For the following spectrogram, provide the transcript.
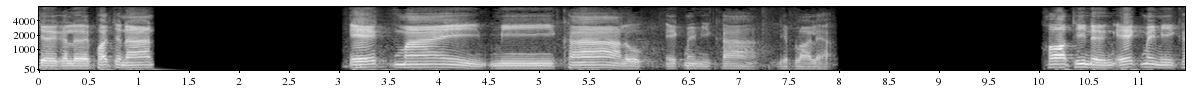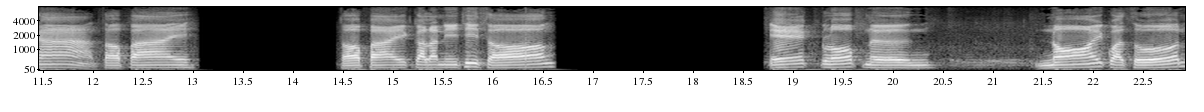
เจอกันเลย เพราะฉะนั้น x ไม่มีค่าลูก x ไม่มีค่า เรียบร้อยแล้ว ข้อที่หนึ่ง x ไม่มีค่า ต่อไป ต่อไปกรณีที่สอง x ลบหนึ่งน้อยกว่าศูนย์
